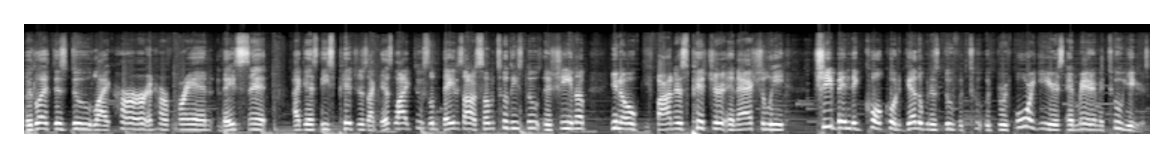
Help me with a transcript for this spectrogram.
they let this dude like her and her friend. They sent I guess these pictures, I guess like to some data or something to these dudes, and she ended up, you know, find this picture and actually she been to quote quote together with this dude for two, three, four years and married him in two years.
